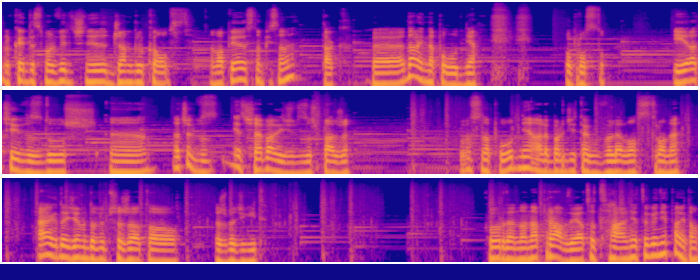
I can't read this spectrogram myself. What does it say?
Locate the small village near jungle coast. Na mapie jest napisane? Tak. E, dalej na południe. po prostu. I raczej wzdłuż... E, znaczy, wz, nie trzeba iść wzdłuż plaży. Po prostu na południe, ale bardziej tak w lewą stronę. A jak dojdziemy do wybrzeża, to też będzie git. Kurde, no naprawdę, ja totalnie tego nie pamiętam.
